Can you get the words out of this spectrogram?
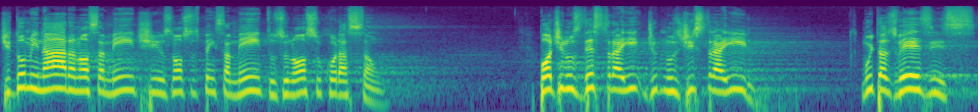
de dominar a nossa mente, os nossos pensamentos, o nosso coração. Pode nos distrair, nos distrair, muitas vezes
